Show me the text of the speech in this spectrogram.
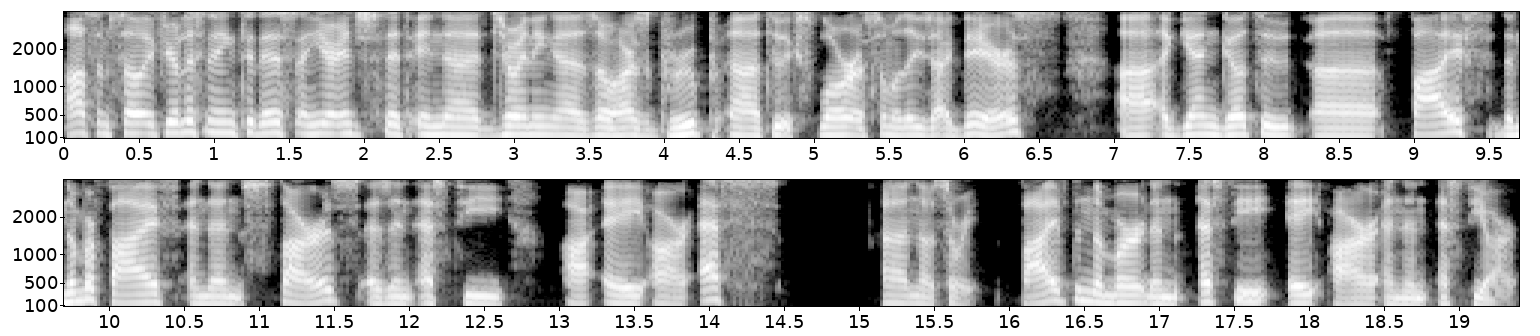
Awesome. So, if you're listening to this and you're interested in uh, joining uh, Zohar's group uh, to explore some of these ideas, uh, again, go to uh, five, the number five, and then stars, as in S T A R S. Uh, no, sorry, five, the number, and then S T A R, and then S T R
